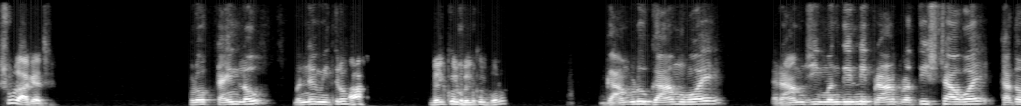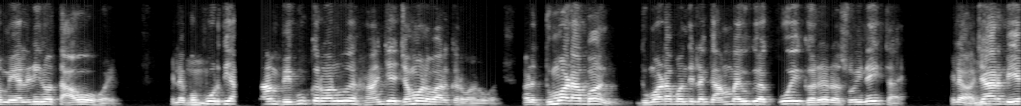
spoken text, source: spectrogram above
શું લાગે છે? થોડોક ટાઈમ લઉં બંને મિત્રો. બિલકુલ બિલકુલ બોલો. ગામડું ગામ હોય રામજી મંદિરની પ્રાણ પ્રતિષ્ઠા હોય કાં તો મેલડીનો તાવો હોય. એટલે. બપોરથી કામ ભેગું કરવાનું હોય સાંજે જમણવાર કરવાનું હોય. અને ધુમાડા બંધ. ધુમાડા બંધ એટલે ગામમાં એવું કે કોઈ ઘરે રસોઈ નહીં થાય. એટલે હજાર બે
